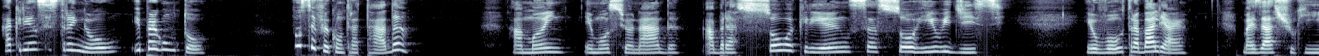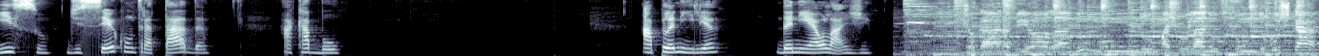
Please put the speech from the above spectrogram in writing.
A criança estranhou e perguntou: Você foi contratada? A mãe, emocionada, abraçou a criança, sorriu e disse: Eu vou trabalhar, mas acho que isso de ser contratada acabou. A planilha, Daniel Lage. Jogar a viola no mundo, mas fui lá no fundo buscar.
